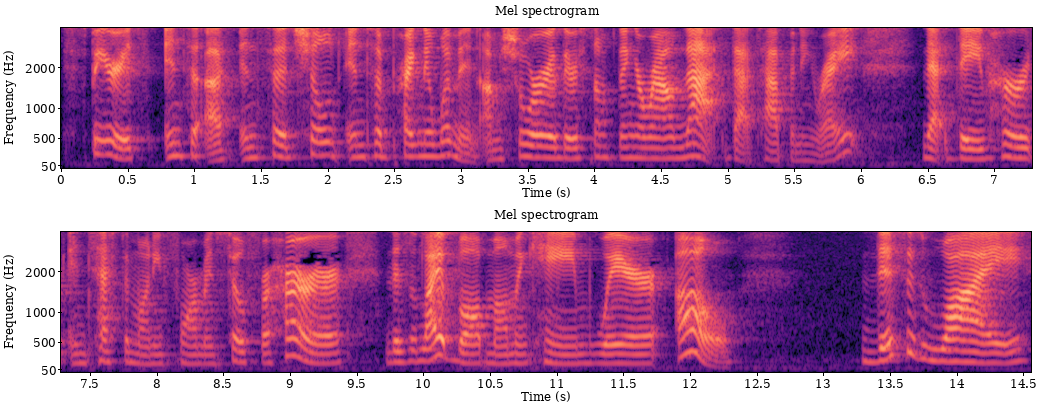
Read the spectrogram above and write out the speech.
spirits into us, into children, into pregnant women. I'm sure there's something around that that's happening, right? That they've heard in testimony form. And so for her, this light bulb moment came where, oh, this is why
